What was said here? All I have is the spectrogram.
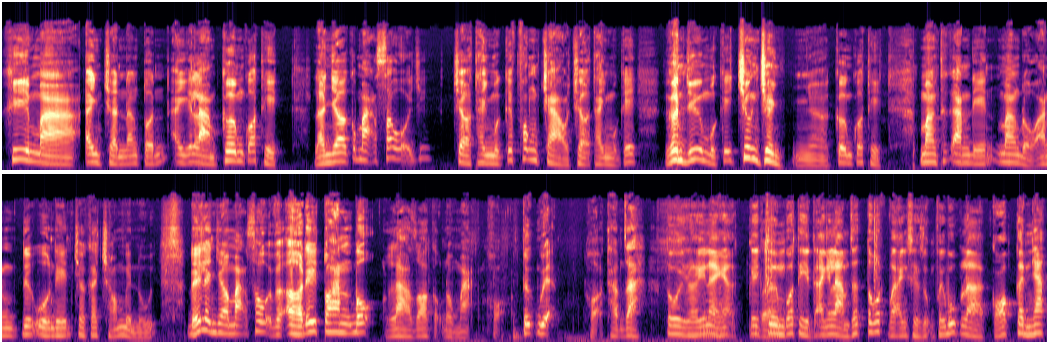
Khi mà anh Trần Đăng Tuấn anh ấy làm cơm có thịt là nhờ có mạng xã hội chứ trở thành một cái phong trào trở thành một cái gần như một cái chương trình ờ, cơm có thịt mang thức ăn đến mang đồ ăn nước uống đến cho các cháu miền núi đấy là nhờ mạng xã hội và ở đây toàn bộ là do cộng đồng mạng họ tự nguyện họ tham gia tôi thấy này ạ cái vâng. cơm có thịt anh làm rất tốt và anh sử dụng facebook là có cân nhắc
